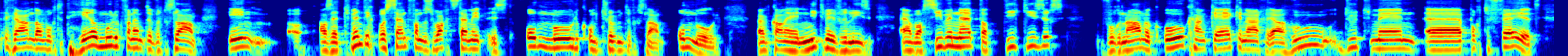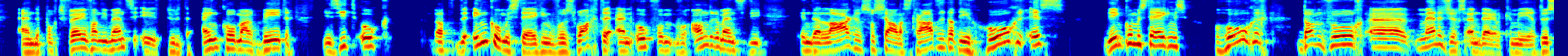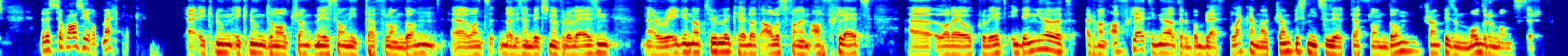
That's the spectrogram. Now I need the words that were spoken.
te gaan, dan wordt het heel moeilijk van hem te verslaan. Eén, als hij 20% van de zwarte stem heeft, is het onmogelijk om Trump te verslaan. Onmogelijk. Dan kan hij niet meer verliezen. En wat zien we net? Dat die kiezers voornamelijk ook gaan kijken naar ja, hoe doet mijn uh, portefeuille het? En de portefeuille van die mensen eh, doet het enkel maar beter. Je ziet ook dat de inkomensstijging voor zwarte en ook voor, voor andere mensen die in de lagere sociale straten dat die hoger is de inkomensstijging is hoger dan voor uh, managers en dergelijke meer. Dus dat is toch wel zeer opmerkelijk. Ja, ik noem, ik noem Donald Trump meestal niet Teflon Don, uh, want dat is een beetje een verwijzing naar Reagan natuurlijk, hè, dat alles van hem afglijdt, uh, wat hij ook probeert. Ik denk niet dat het ervan afglijdt, ik denk dat het erop blijft plakken, maar Trump is niet zozeer Teflon Don, Trump is een moddermonster.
